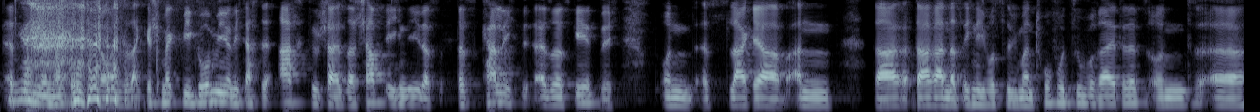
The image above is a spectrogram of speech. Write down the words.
es, es hat geschmeckt wie Gummi und ich dachte, ach du Scheiße, das schaffe ich nie, das, das kann ich, also das geht nicht. Und es lag ja an da, daran, dass ich nicht wusste, wie man Tofu zubereitet. Und äh,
